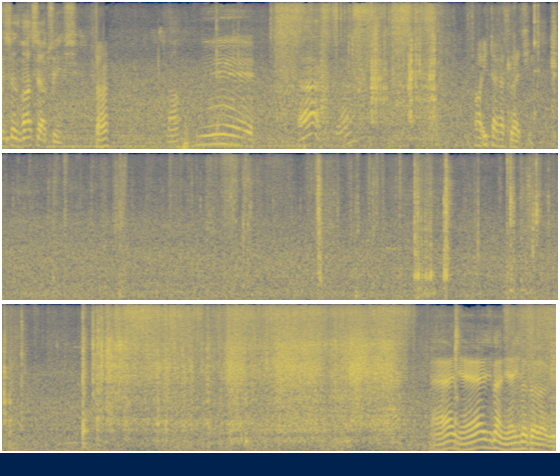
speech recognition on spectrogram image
Jeszcze dwa trzeba przynieść. Tak? No. Nie. Tak. O i teraz leci. E, nieźle, nieźle to robi.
